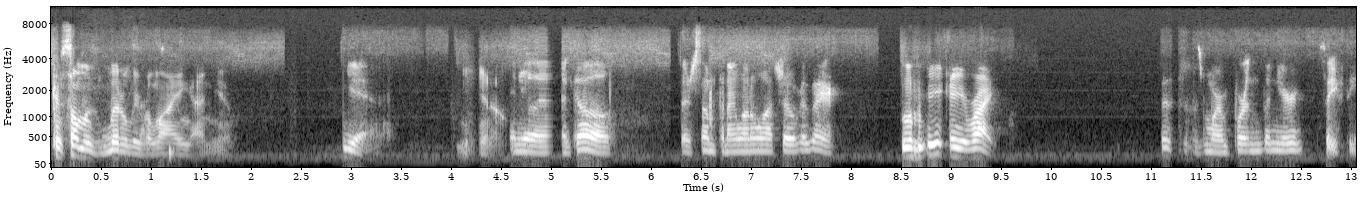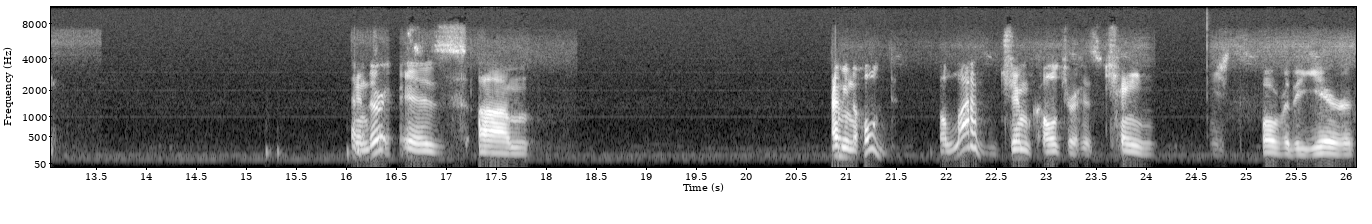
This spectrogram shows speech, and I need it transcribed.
Because someone's literally relying on you. Yeah. You know. And you're like, oh, there's something I want to watch over there. You're right. This is more important than your safety. And there is um i mean the whole a lot of gym culture has changed over the years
